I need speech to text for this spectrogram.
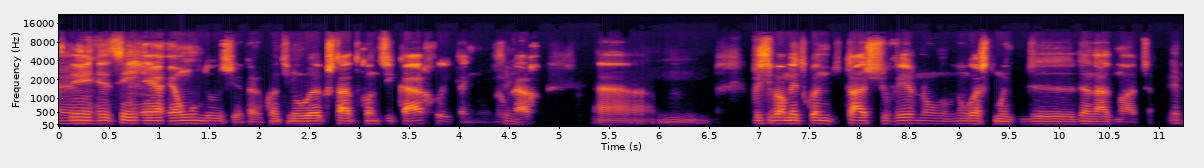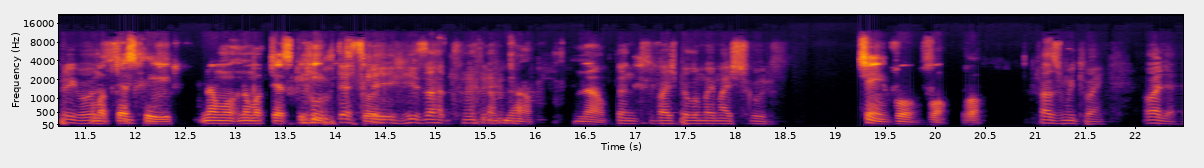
Sim, um... sim é, é, um dos. Eu continuo a gostar de conduzir carro e tenho o meu sim. carro. Uh, principalmente quando está a chover, não, não gosto muito de, de andar de moto. É perigoso. Não me apetece sim. cair. Não, não me apetece cair. Não me apetece cair, exato. Não, não, não. Portanto, vais pelo meio mais seguro. Sim, vou, vou, vou. Fazes muito bem. Olha,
